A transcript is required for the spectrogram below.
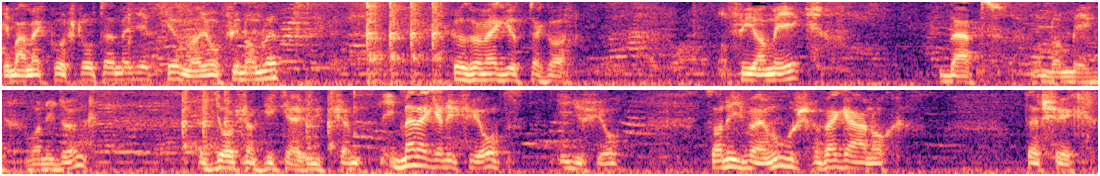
Én már megkóstoltam egyébként, nagyon finom lett. Közben megjöttek a fiamék, de hát mondom, még van időnk. Ezt gyorsan ki kell hűtsem. Így melegen is jó, így is jó. Szóval nincs benne hús, vegánok, tessék.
